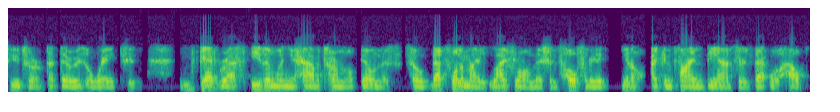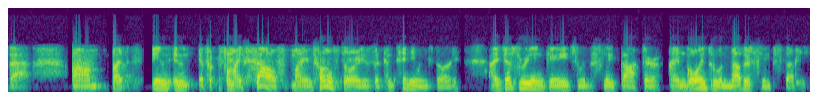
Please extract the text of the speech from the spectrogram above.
future that there is a way to get rest even when you have a terminal illness. So that's one of my lifelong missions. Hopefully, you know, I can find the answers that will help that. Um, but in, in for myself, my internal story is a continuing story. I just re-engaged with the sleep doctor. I am going through another sleep study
